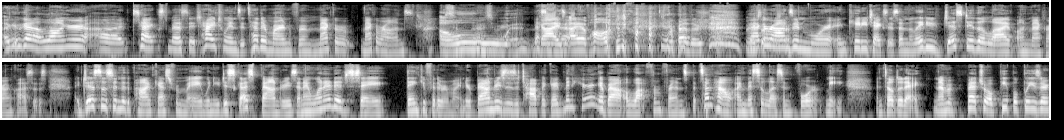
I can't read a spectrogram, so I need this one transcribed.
Okay, we got a longer uh, text message. Hi, twins. It's Heather Martin from Macar- Macarons. oh, guys. I apologize for others. Macarons and more in Katy, Texas. I'm the lady who just did the live on macaron classes. I just listened to the podcast from May when you discussed boundaries, and I wanted to say thank you for the reminder. Boundaries is a topic I've been hearing about a lot from friends, but somehow I miss a lesson for me until today. And I'm a perpetual people pleaser,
